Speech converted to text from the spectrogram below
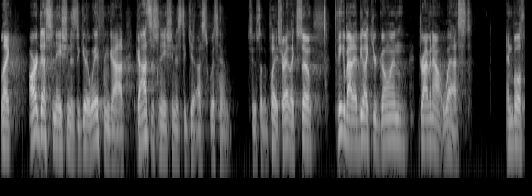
Like, our destination is to get away from God, God's destination is to get us with Him to this other place, right? Like, so think about it, it'd be like you're going, driving out west, and both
